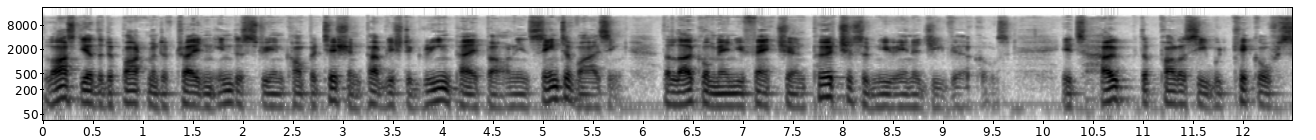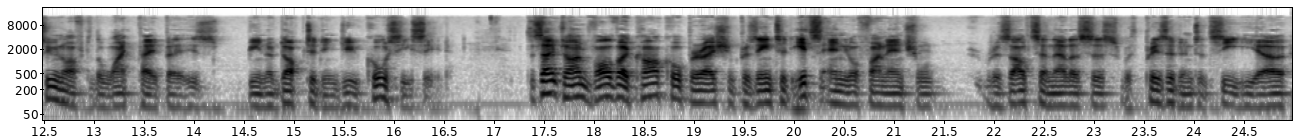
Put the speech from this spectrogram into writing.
Last year, the Department of Trade and Industry and Competition published a green paper on incentivizing the local manufacture and purchase of new energy vehicles. It's hoped the policy would kick off soon after the white paper is being adopted in due course, he said. At the same time, Volvo Car Corporation presented its annual financial results analysis with President and CEO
